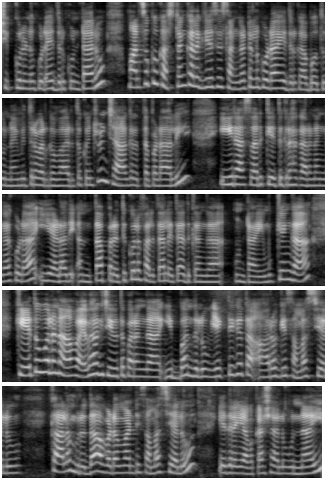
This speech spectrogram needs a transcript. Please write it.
చిక్కులను కూడా ఎదుర్కొంటారు. మనసుకు కష్టం కలగజేసే సంఘటనలు కూడా ఎదుర్కోబోతున్నాయి. మిత్రవర్గం వారితో కొంచెం జాగ్రత్త పడాలి. ఈ రాశి వారి కేతుగ్రహ కారణంగా కూడా ఈ ఏడాది అంతా ప్రతికూల ఫలితాలు అయితే అధికంగా ఉంటాయి. ముఖ్యంగా కేతు వలన వైవాహిక జీవిత పరంగా ఇబ్బందులు వ్యక్తిగత ఆరోగ్య సమస్యలు కాలం వృధా అవ్వడం వంటి సమస్యలు ఎదురయ్యే అవకాశాలు ఉన్నాయి.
